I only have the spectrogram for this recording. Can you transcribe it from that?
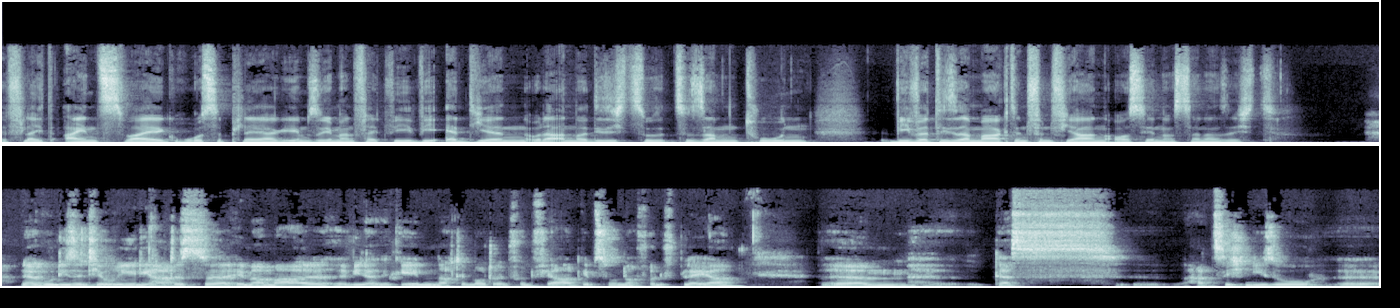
vielleicht ein, zwei große Player geben, so jemand vielleicht wie, wie Adyen oder andere, die sich zu, zusammentun. Wie wird dieser Markt in fünf Jahren aussehen aus deiner Sicht? Na gut, diese Theorie, die hat es äh, immer mal äh, wieder gegeben. Nach dem Motto, in fünf Jahren gibt es nur noch fünf Player. Ähm, das hat sich nie so äh,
